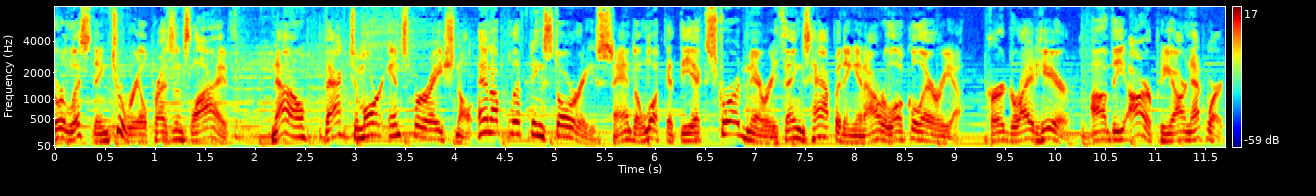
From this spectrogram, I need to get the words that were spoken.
You're listening to Real Presence Live. Now, back to more inspirational and uplifting stories and a look at the extraordinary things happening in our local area. Heard right here on the RPR Network.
